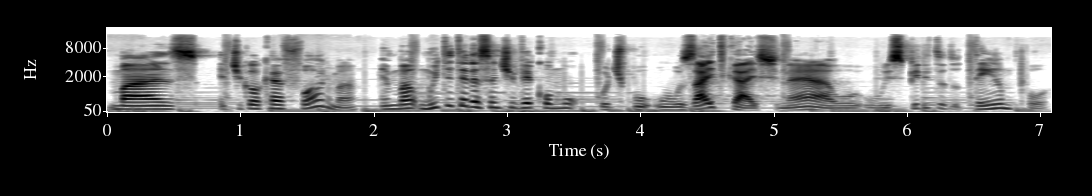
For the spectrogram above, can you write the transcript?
Mas, de qualquer forma, é muito interessante ver como o, tipo, o zeitgeist, né? O, o espírito do tempo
